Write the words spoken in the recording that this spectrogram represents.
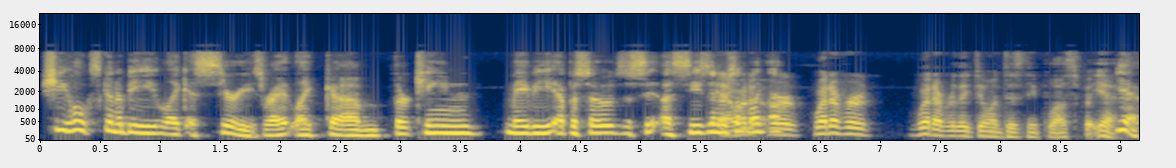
She Hulk's going to be like a series, right? Like um, thirteen maybe episodes a, se- a season Yeah, or something what- like that. or whatever, whatever they do on Disney Plus. But yeah, Yeah.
